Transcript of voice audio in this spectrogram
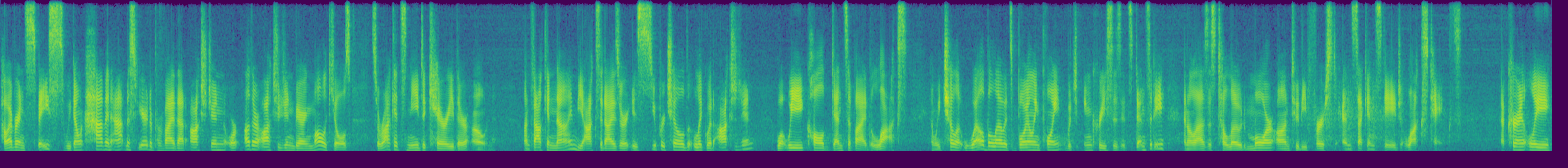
However, in space, we don't have an atmosphere to provide that oxygen or other oxygen bearing molecules, so rockets need to carry their own. On Falcon 9, the oxidizer is super chilled liquid oxygen, what we call densified LOX. And we chill it well below its boiling point, which increases its density and allows us to load more onto the first and second stage LOX tanks. Now, currently,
